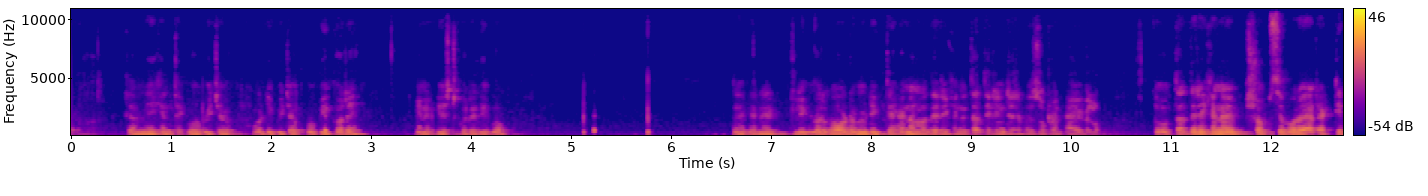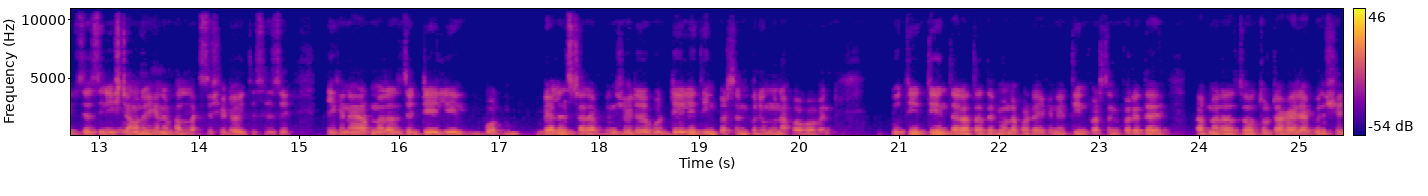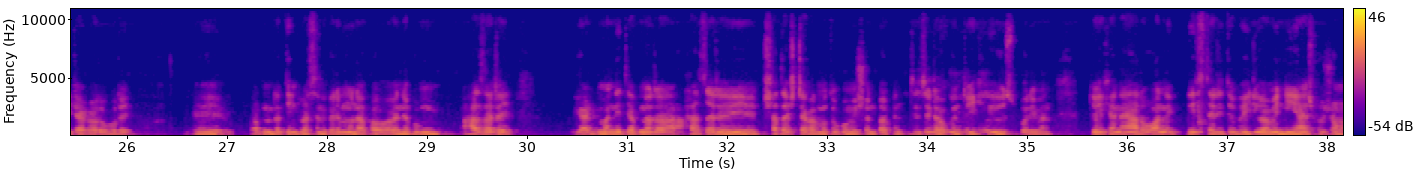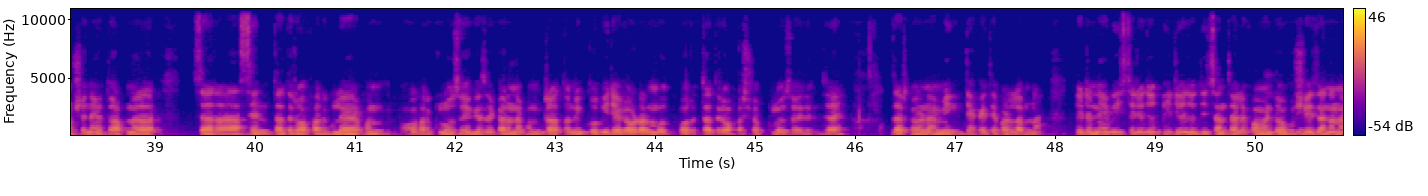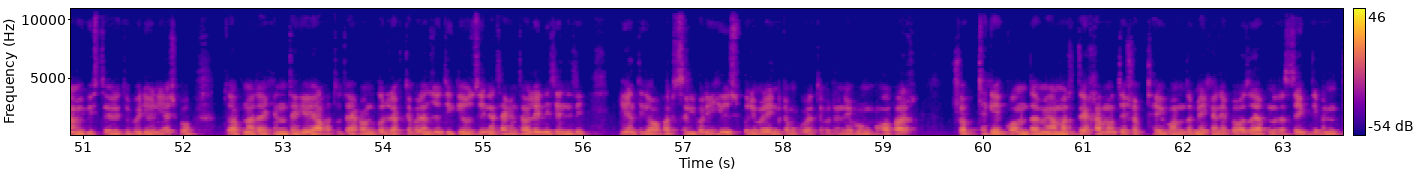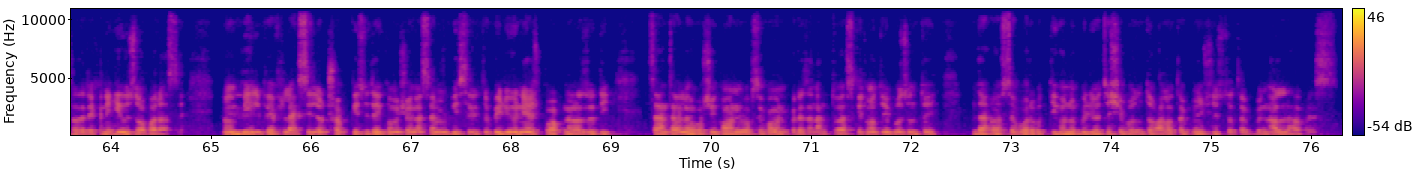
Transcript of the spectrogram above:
তো আমি এখান থেকে ওটিপিটা ওটিপিটা কপি করে এখানে পেস্ট করে দিব। এখানে ক্লিক করব। অটোমেটিক দেখেন আমাদের এখানে তাদের ইন্টারফেস ওপেন হয়ে গেল। তো তাদের এখানে সবচেয়ে বড় অ্যাট্রাকটিভ যে জিনিসটা আমার এখানে ভালো লাগছে সেটা হইতেছে যে এখানে আপনারা যে ডেইলি ব্যালেন্সটা রাখবেন, সেটার উপর ডেইলি তিন পার্সেন্ট করে মুনাফা পাবেন। প্রতিদিন তারা তাদের মুনাফাটা এখানে তিন পার্সেন্ট করে দেয়। আপনারা যত টাকায় রাখবেন সেই টাকার উপরে আপনারা তিন পার্সেন্ট করে মুনাফা পাবেন এবং হাজারে অ্যাড মানিতে আপনারা হাজারে সাতাশ টাকার মতো কমিশন পাবেন তো যেটাও কিন্তু হিউজ পরিমাণ। তো এখানে আরও অনেক বিস্তারিত ভিডিও আমি নিয়ে আসব, সমস্যা নেই। তো আপনারা যারা আছেন, তাদের অফারগুলো এখন, অফার ক্লোজ হয়ে গেছে। কারণ এখন রাত অনেক গভীর, এগারোটার মধ্যে পর তাদের অফার সব ক্লোজ হয়ে যায়। যার কারণে আমি দেখাইতে পারলাম না। এটা নিয়ে বিস্তারিত ভিডিও যদি চান, তাহলে কমেন্টে অবশ্যই জানান, আমি বিস্তারিত ভিডিও নিয়ে আসব। তো আপনারা এখান থেকে আপাতত অ্যাকাউন্ট করে রাখতে পারেন। যদি কেউ জেনে থাকেন, তাহলে নিজে নিজে এখান থেকে অফার সেল করে হিউজ পরিমাণে ইনকাম করতে পারেন। এবং অফার সব থেকে কম দামে আমার দেখা মতে সব থেকে কম দামে এখানে পাওয়া যায়। আপনারা চেক দিবেন তাদের এখানে হিউজ অফার আছে। বিল পে ফ্ল্যাক্সিলোড সব কিছুতেই কমিশন আছে। আমি বিস্তারিত ভিডিও নিয়ে আসব। আপনারা যদি চান তাহলে অবশ্যই কমেন্ট বক্সে কমেন্ট করে জানান। তো আজকের মতো এই পর্যন্তই। দেখা হচ্ছে পরবর্তী কোনো ভিডিও আছে সে পর্যন্ত ভালো থাকবেন সুস্থ থাকবেন। আল্লাহ হাফেজ।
